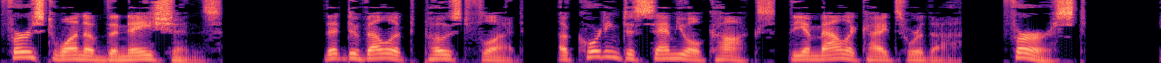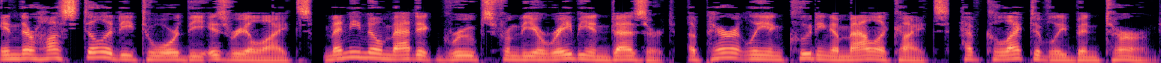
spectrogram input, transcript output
first one of the nations that developed post-flood. According to Samuel Cox, the Amalekites were the first in their hostility toward the Israelites, many nomadic groups from the Arabian desert, apparently including Amalekites, have collectively been termed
